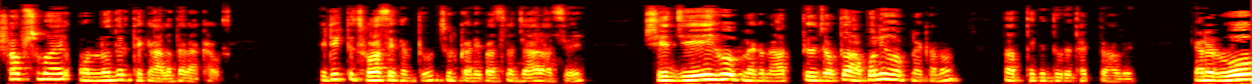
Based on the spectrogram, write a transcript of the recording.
সবসময় অন্যদের থেকে আলাদা রাখা উচিত। এটি একটু ছোঁয়াছে কিন্তু, চুলকানি পাঁচরা যার আছে, সে যেই হোক না কেন, আত্মীয় যত আপনই হোক না কেন, তার থেকে দূরে থাকতে হবে। কেন রোগ,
